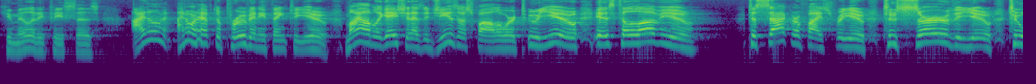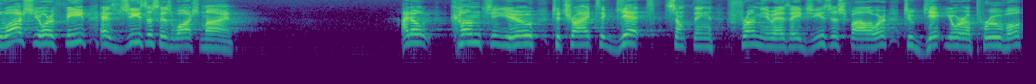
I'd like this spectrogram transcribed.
humility piece says, I don't, I don't have to prove anything to you. My obligation as a Jesus follower to you is to love you, to sacrifice for you, to serve you, to wash your feet as Jesus has washed mine. I don't come to you to try to get something from you as a Jesus follower, to get your approval,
